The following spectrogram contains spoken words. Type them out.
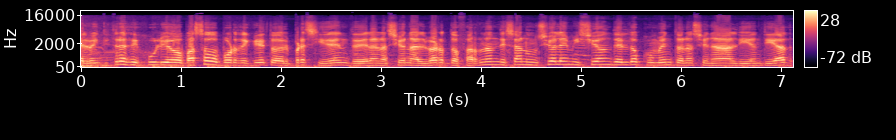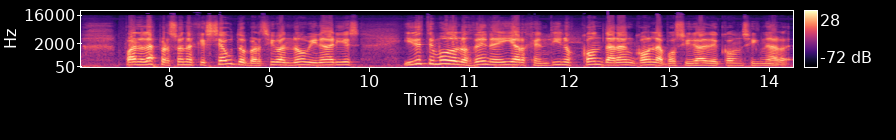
El 23 de julio pasado por decreto del presidente de la Nación, Alberto Fernández, anunció la emisión del documento nacional de identidad para las personas que se autoperciban no binarias y de este modo los DNI argentinos contarán con la posibilidad de consignar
